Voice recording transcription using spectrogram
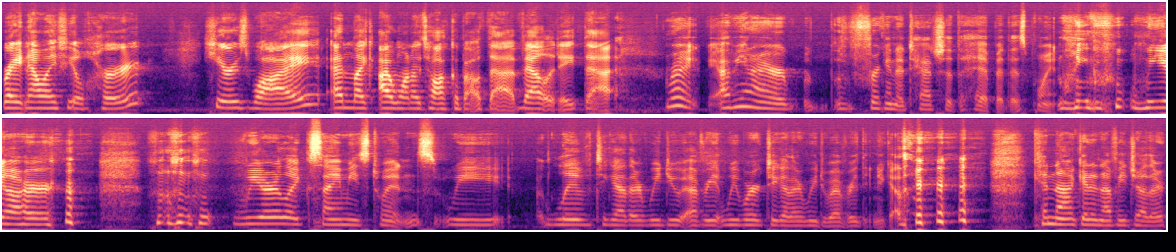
Right now I feel hurt. Here's why. And like I want to talk about that, validate that. Right. Abby and I are freaking attached at the hip at this point. Like we are we are like Siamese twins. We live together, we do every we work together, we do everything together. Cannot get enough each other.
